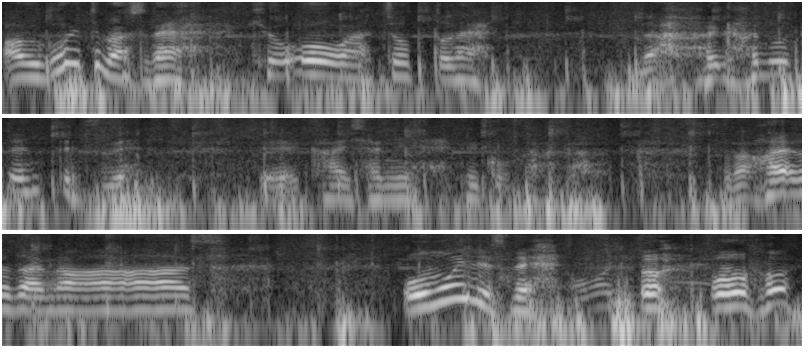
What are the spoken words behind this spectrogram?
あ動いてますね。今日はちょっとね長野電鉄で、えー会社に行こうかなと。おはようございます。重いですね。重い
